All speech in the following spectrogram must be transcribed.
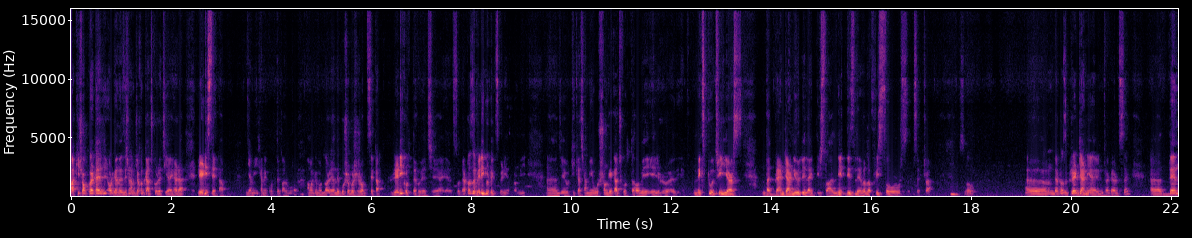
বাকি সব কয়টা অর্গানাইজেশন আমি যখন কাজ করেছি I had a ready set up যে আমি এখানে করতে পারব। আমাকে লরিয়ালে বসে বসে সব সেট আপ রেডি করতে হয়েছে। So that was a very good experience for me যে ঠিক আছে আমি ওর সঙ্গে কাজ করতে হবে। এর next two three years that brand জার্নিউলি like this so I need this level of resource etcetera so that was great journey in fact I say then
